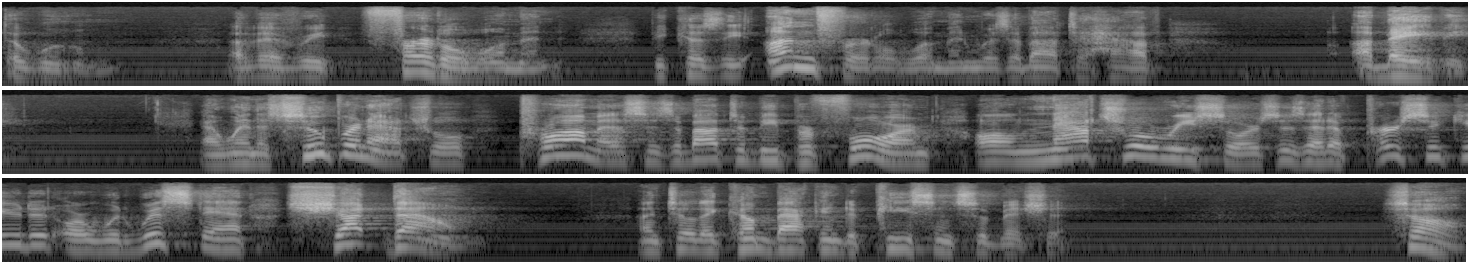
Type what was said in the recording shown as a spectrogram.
the womb of every fertile woman because the unfertile woman was about to have a baby. And when the supernatural promise is about to be performed, all natural resources that have persecuted or would withstand shut down until they come back into peace and submission. So,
